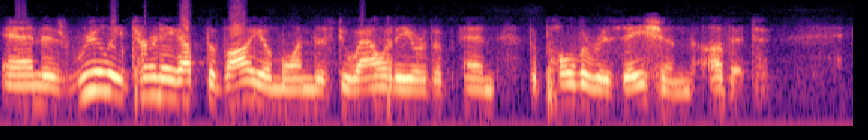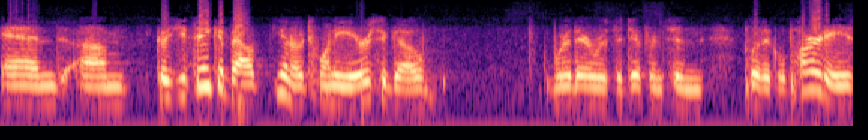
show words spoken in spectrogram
and is really turning up the volume on this duality or the and the polarization of it. And because you think about you know 20 years ago, where there was a difference in political parties,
